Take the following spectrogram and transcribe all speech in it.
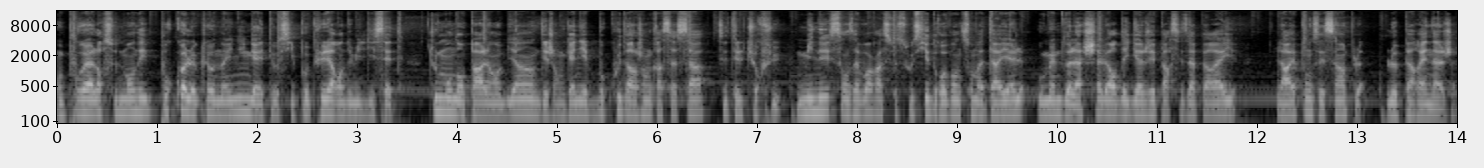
On pourrait alors se demander pourquoi le cloud mining a été aussi populaire en 2017. Tout le monde en parlait en bien, des gens gagnaient beaucoup d'argent grâce à ça, c'était le turfu. Miner sans avoir à se soucier de revendre son matériel ou même de la chaleur dégagée par ses appareils, la réponse est simple, le parrainage.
